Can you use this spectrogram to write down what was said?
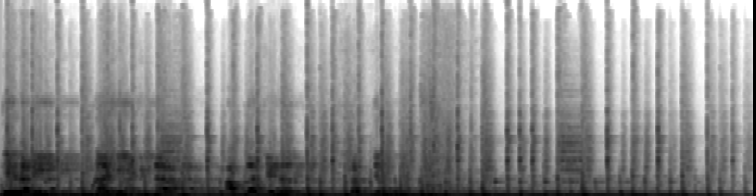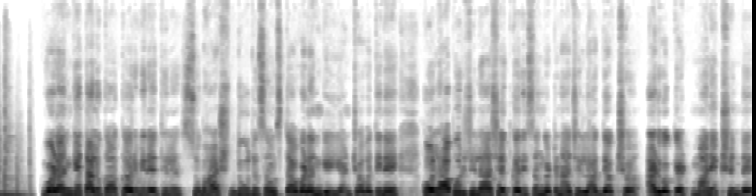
जनतेसाठी कुणाशी भेटणारा आपला चॅनल सत्यमुख वडणगे तालुका करवीर येथील सुभाष दूध संस्था वडणगे यांच्या वतीने कोल्हापूर जिल्हा शेतकरी संघटना जिल्हाध्यक्ष ॲडव्होकेट माणिक शिंदे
